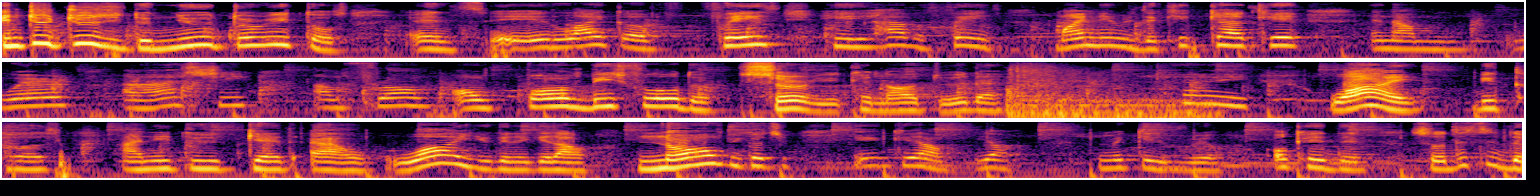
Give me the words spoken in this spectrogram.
Introducing the new Doritos. It like a face. He have a face. My name is the Kit Kat Kid, and I'm where I'm actually I'm from on Palm Beach, Florida. Sir, you cannot do that. Hey, why? Because I need to get out. Why you gonna get out? No, because you, you get out. Yeah, make it real. Okay then. So this is the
